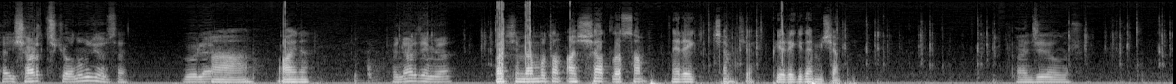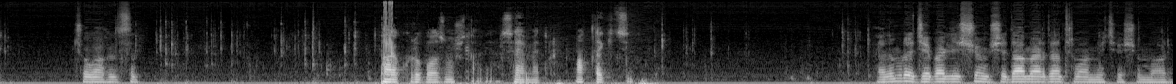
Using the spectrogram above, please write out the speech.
Ha işaret çıkıyor onu mu diyorsun sen? Böyle Ha, aynen. ben neredeyim ya? Bak şimdi ben buradan aşağı atlasam nereye gideceğim ki? Bir yere gidemeyeceğim. Bence de Onur. Çok haklısın. Parkuru bozmuşlar ya. Sevmedim. Atla gitsin. De burada cebelleşiyorum işte daha merdiven tırmanmaya çalışıyorum malum.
